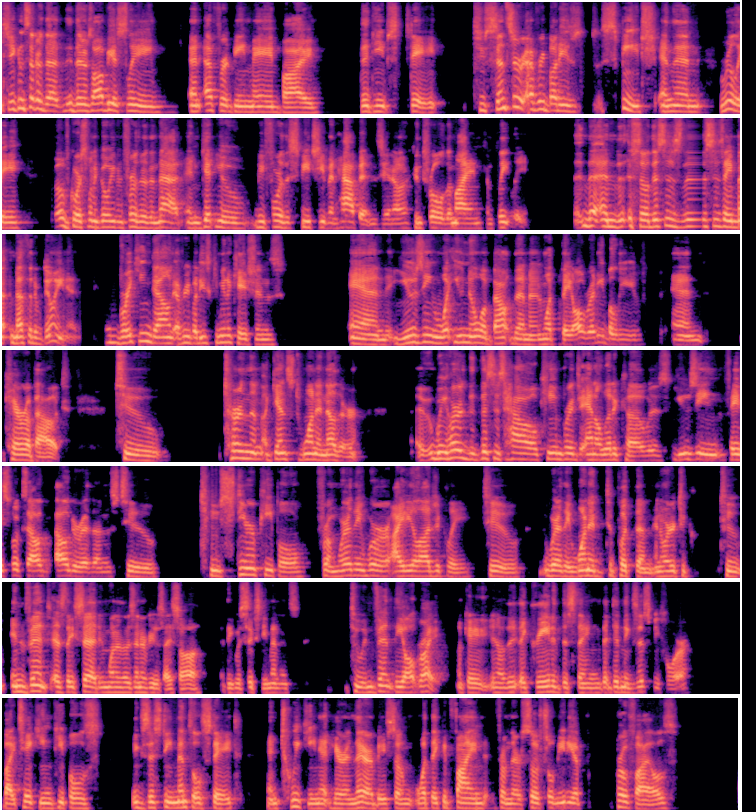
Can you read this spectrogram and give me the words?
So you consider that there's obviously an effort being made by the deep state to censor everybody's speech and then really of course want to go even further than that and get you before the speech even happens you know control the mind completely and so this is this is a method of doing it breaking down everybody's communications and using what you know about them and what they already believe and care about to turn them against one another. Uh, we heard that this is how cambridge analytica was using facebook's al- algorithms to to steer people from where they were ideologically to where they wanted to put them in order to to invent, as they said in one of those interviews I saw, I think it was 60 Minutes, to invent the alt right. Okay, you know, they, they created this thing that didn't exist before by taking people's existing mental state and tweaking it here and there based on what they could find from their social media profiles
